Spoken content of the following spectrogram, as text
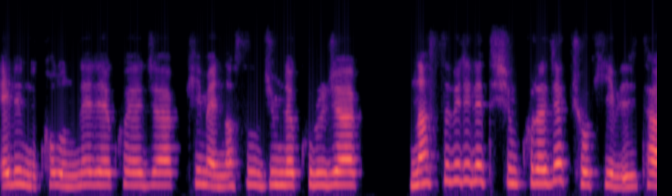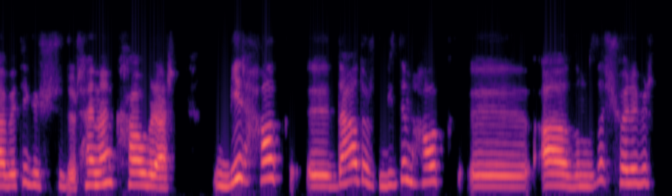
elini kolunu nereye koyacak, kime nasıl cümle kuracak, nasıl bir iletişim kuracak çok iyi bir hitabeti güçlüdür. Hemen kavrar. Bir halk, daha doğrusu bizim halk ağzımızda şöyle bir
